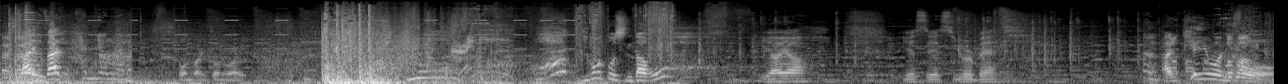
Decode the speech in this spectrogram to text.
나이스 나이스. Don't worry, don't worry. What? 이것도 진다고? 야야. Yes, yes, you're bad. 아니 K1 이거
